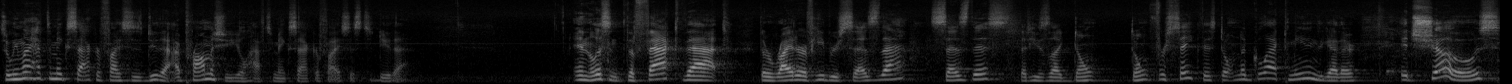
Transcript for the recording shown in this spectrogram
So we might have to make sacrifices to do that. I promise you, you'll have to make sacrifices to do that. And listen, the fact that the writer of Hebrews says that, says this, that he's like, don't, don't forsake this, don't neglect meeting together, it shows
